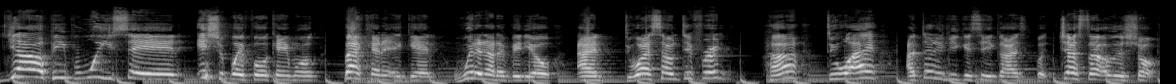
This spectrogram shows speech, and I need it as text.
Yo people, what are you saying? It's your boy 4K Mog, back at it again with another video. And do I sound different? Huh? Do I? I don't know if you can see guys, but just out of the shot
